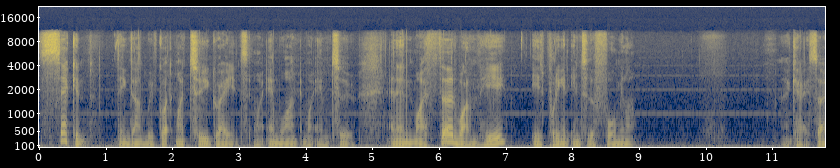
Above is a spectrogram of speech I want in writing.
second thing done. We've got my two gradients, my M1 and my M2. And then my third one here is putting it into the formula. Okay, so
